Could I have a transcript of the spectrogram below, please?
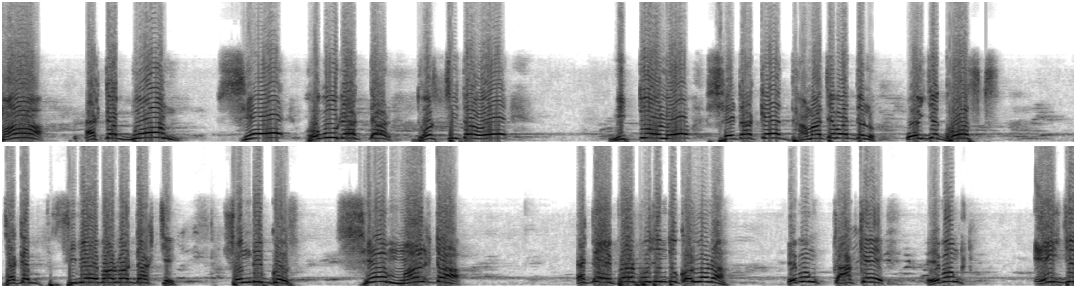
মা, একটা বোন, সে হবু ডাক্তার, ধর্ষিত হয়ে মৃত্যু হলো, সেটাকে ধামাচাবার জন্য। ওই যে ঘোষ, যাকে সিবিআই বারবার ডাকছে, সন্দীপ ঘোষ সে মালটা একটা এফআইআর পর্যন্ত করল না। এবং তাকে, এবং এই যে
